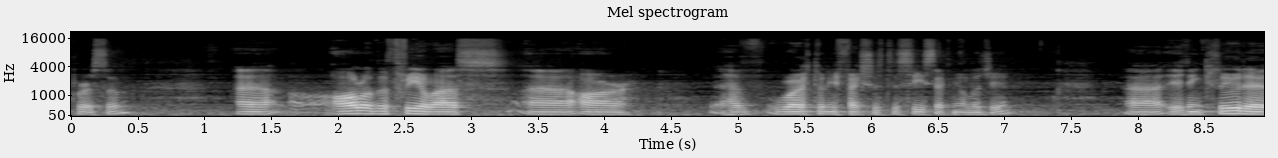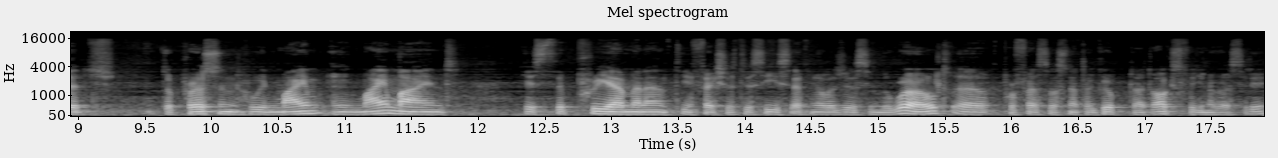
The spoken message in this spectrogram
person. Uh, all of the three of us uh, are have worked on infectious disease technology. Uh, it included the person who, in my, in my mind, is the preeminent infectious disease epidemiologist in the world, uh, Professor Sunetra Gupta at Oxford University.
